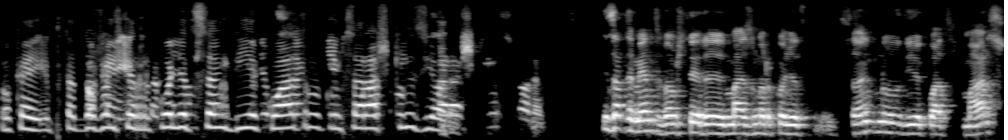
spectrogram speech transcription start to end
Ok, portanto, nós okay, vamos ter recolha de sangue dia 4 a começar às 15 horas. Exatamente, vamos ter eh, mais uma recolha de sangue no dia 4 de março,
